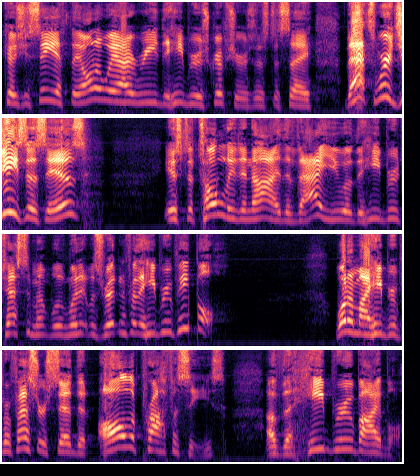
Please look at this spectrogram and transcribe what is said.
Because you see, if the only way I read the Hebrew Scriptures is to say, that's where Jesus is, is to totally deny the value of the Hebrew Testament when it was written for the Hebrew people. One of my Hebrew professors said that all the prophecies of the Hebrew Bible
